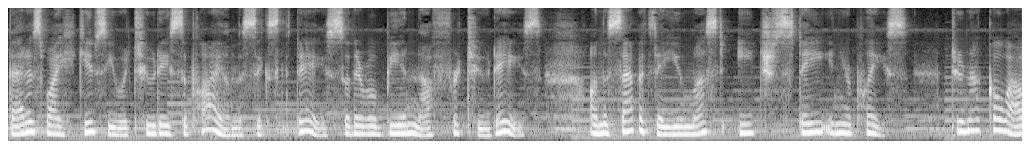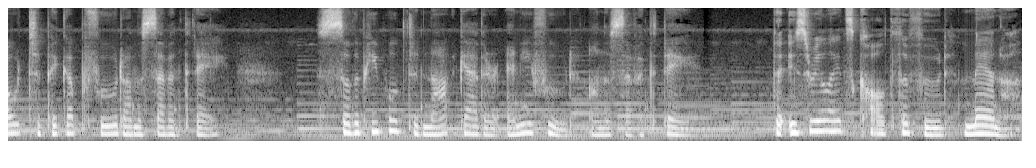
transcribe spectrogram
That is why he gives you a two day supply on the sixth day, so there will be enough for two days. On the Sabbath day, you must each stay in your place. Do not go out to pick up food on the seventh day. So the people did not gather any food on the seventh day. The Israelites called the food manna.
